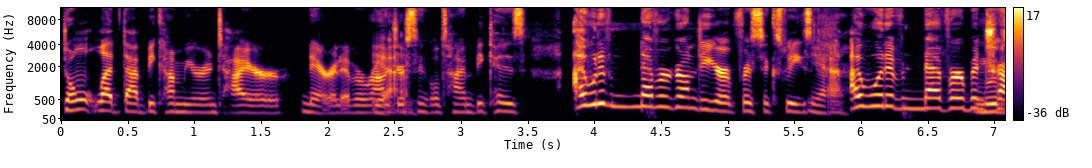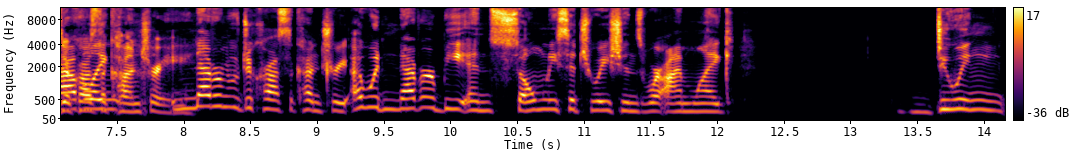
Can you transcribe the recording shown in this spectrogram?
don't let that become your entire narrative around Yeah. your single time because I would have never gone to Europe for 6 weeks. Yeah. I would have never been Moved across traveling the country. Never moved across the country. I would never be in so many situations where I'm like doing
